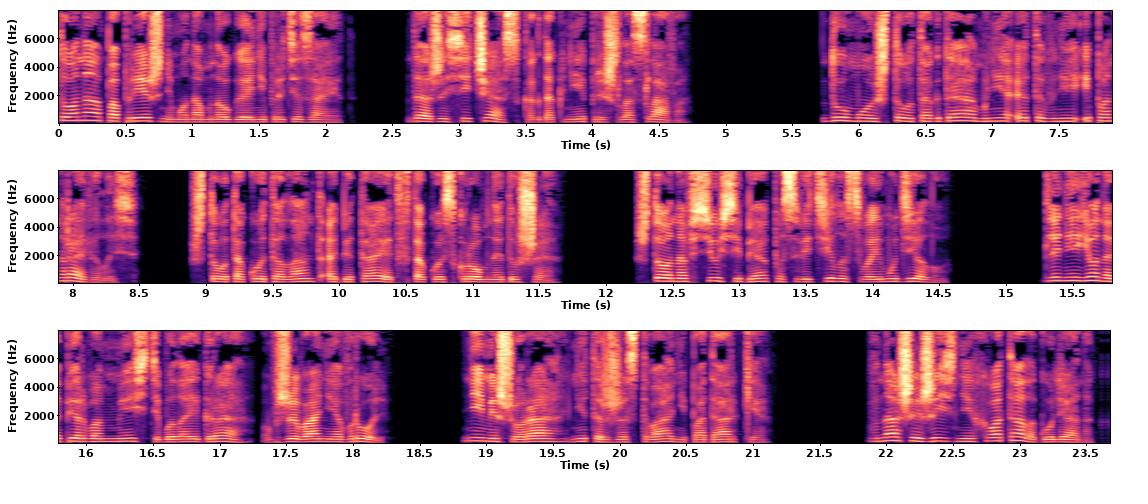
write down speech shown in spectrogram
то она по-прежнему на многое не притязает. Даже сейчас, когда к ней пришла слава. Думаю, что тогда мне это в ней и понравилось. Что такой талант обитает в такой скромной душе. Что она всю себя посвятила своему делу. Для нее на первом месте была игра, вживание в роль. Ни мишура, ни торжества, ни подарки. В нашей жизни хватало гулянок,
